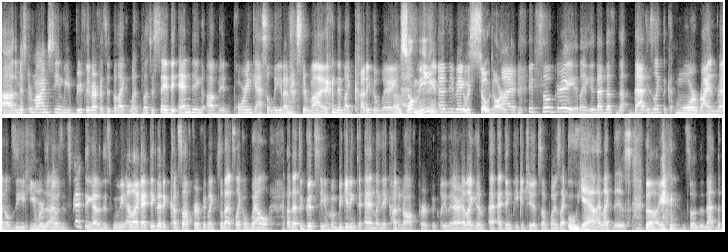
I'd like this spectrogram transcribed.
uh, the Mr. Mime scene we briefly referenced it, but like let, let's just say the ending of it pouring gasoline on Mr. Mime and then like cutting away. That was as- so mean. as he makes It was so dark. fire. It's so great. Like that. That's that. That is like the more Ryan Reynoldsy humor that I was expecting out of this movie, and like I think that it cuts off perfect. Like so, that's like a well. Uh, that's a good scene from beginning to end. Like they cut it off perfectly there, and like it- I, I think Pikachu at some point is like, "Oh yeah, I like this." So like, so that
